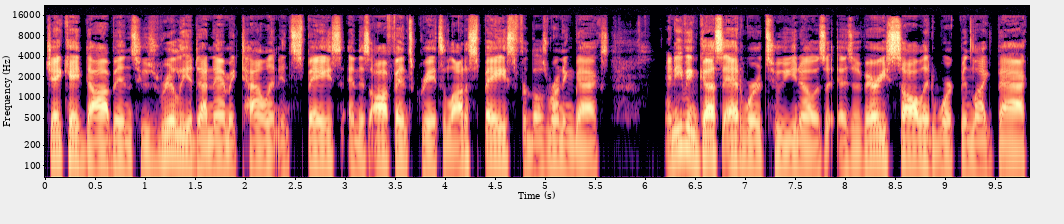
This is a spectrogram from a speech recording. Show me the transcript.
J.K. Dobbins, who's really a dynamic talent in space, and this offense creates a lot of space for those running backs. And even Gus Edwards, who, you know, is a, is a very solid workman-like back.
